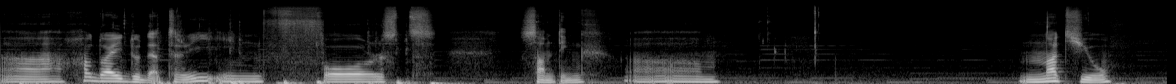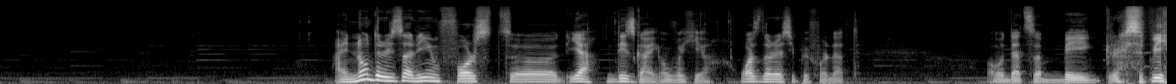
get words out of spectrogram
Uh, how do I do that? Reinforced something. Um, not you. I know there is a reinforced... Uh, yeah, this guy over here. What's the recipe for that? Oh, that's a big recipe.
